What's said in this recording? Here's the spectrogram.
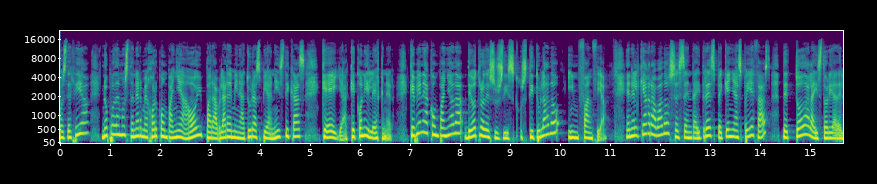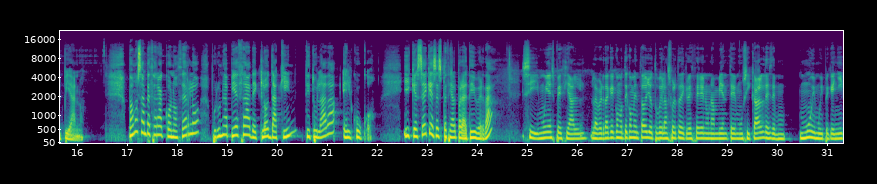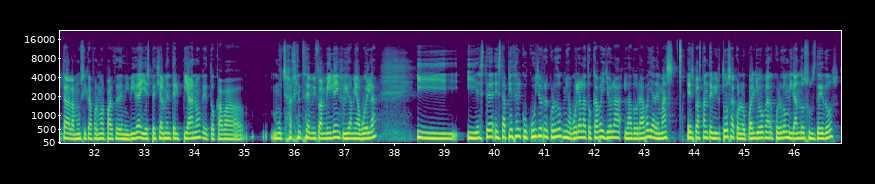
Os decía, no podemos tener mejor compañía hoy para hablar de miniaturas pianísticas que ella, que Connie Lechner, que viene acompañada de otro de sus discos titulado Infancia, en el que ha grabado 63 pequeñas piezas de toda la historia del piano. Vamos a empezar a conocerlo por una pieza de Claude Daquin titulada El Cuco, y que sé que es especial para ti, ¿verdad? Sí, muy especial. La verdad que, como te he comentado, yo tuve la suerte de crecer en un ambiente musical desde muy, muy pequeñita. La música formó parte de mi vida y especialmente el piano, que tocaba mucha gente de mi familia, incluida mi abuela. Y, este, esta pieza, el cucuyo, recuerdo que mi abuela la tocaba y yo la adoraba y además es bastante virtuosa, con lo cual yo me acuerdo mirando sus dedos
